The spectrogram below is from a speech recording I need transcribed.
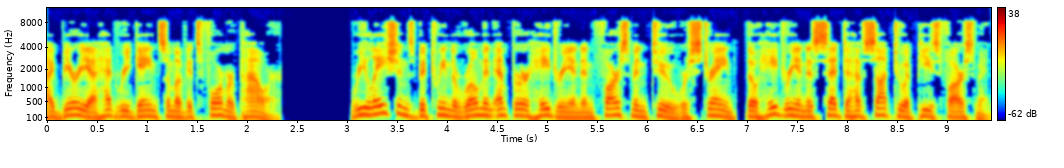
Iberia had regained some of its former power. Relations between the Roman Emperor Hadrian and Pharsman II were strained, though Hadrian is said to have sought to appease Pharsman.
